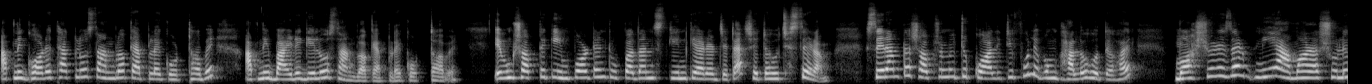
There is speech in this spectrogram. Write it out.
আপনি ঘরে থাকলেও সানব্লক অ্যাপ্লাই করতে হবে, আপনি বাইরে গেলেও সানব্লক অ্যাপ্লাই করতে হবে। এবং সব থেকে ইম্পর্ট্যান্ট উপাদান স্কিন কেয়ারের যেটা, সেটা হচ্ছে সেরাম সেরামটা সবসময় একটু কোয়ালিটিফুল এবং ভালো হতে হয়। ময়শ্চারাইজার নিয়ে আমার আসলে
